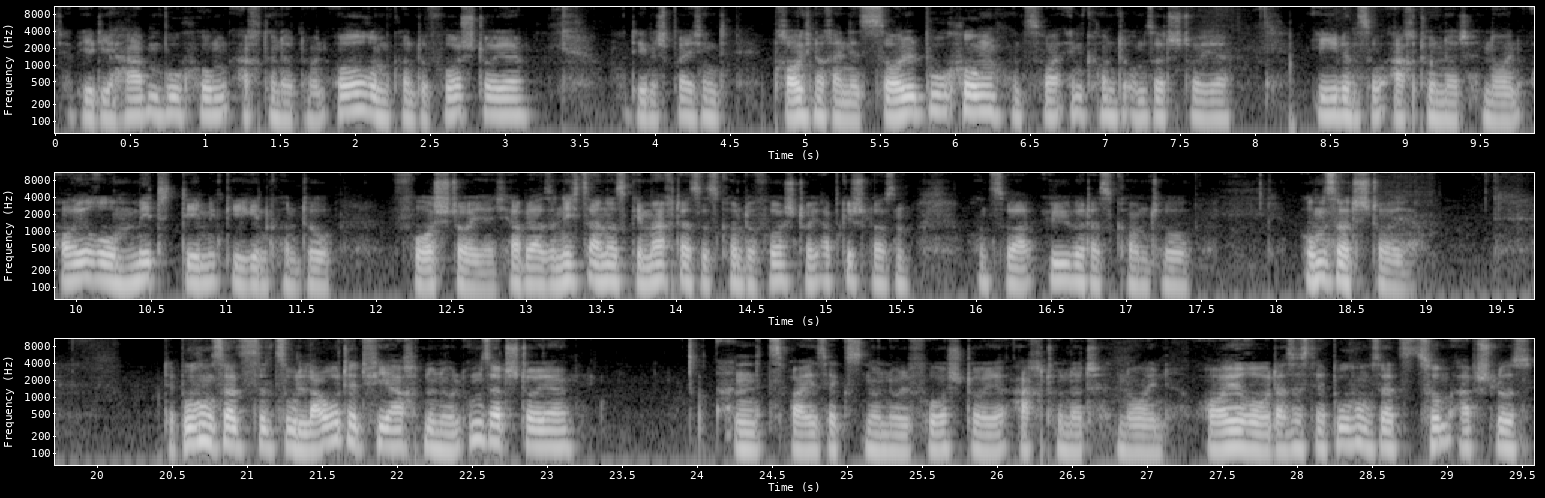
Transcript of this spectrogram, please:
Ich habe hier die Habenbuchung 809 Euro im Konto Vorsteuer. Und dementsprechend brauche ich noch eine Sollbuchung und zwar im Konto Umsatzsteuer ebenso 809 Euro mit dem Gegenkonto Vorsteuer. Ich habe also nichts anderes gemacht als das Konto Vorsteuer abgeschlossen und zwar über das Konto Umsatzsteuer. Der Buchungssatz dazu lautet 4800 Umsatzsteuer an 2600 Vorsteuer 809 Euro. Das ist der Buchungssatz zum Abschluss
